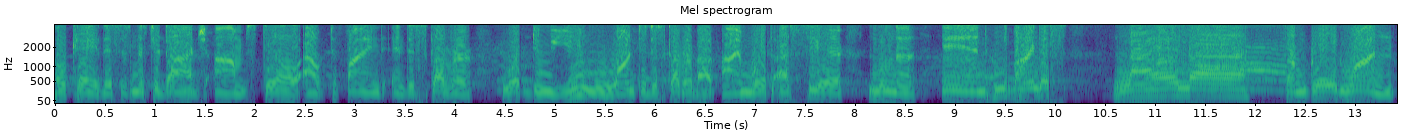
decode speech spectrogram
Okay, this is Mr. Dodge. I'm still out to find and discover what do you want to discover about. I'm with Asir, Luna, and who's behind us? Lila from grade one.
